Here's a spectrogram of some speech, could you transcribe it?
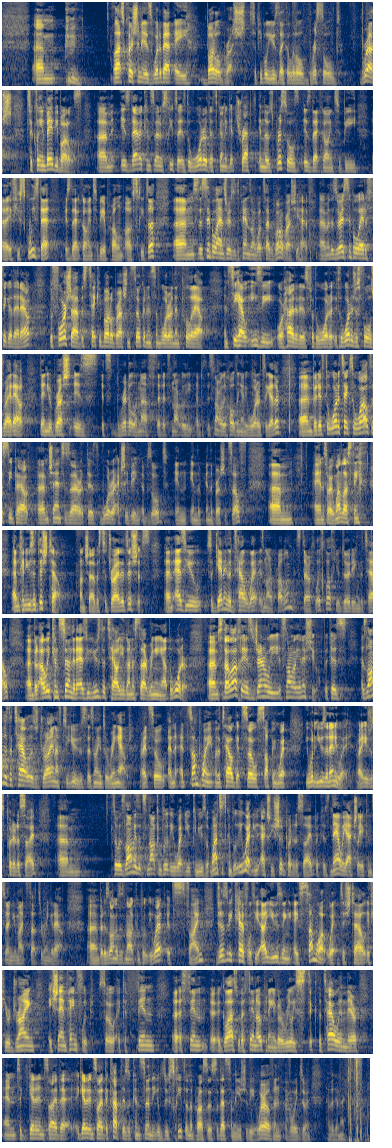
Um, last question is, what about a bottle brush? So people use like a little bristled brush to clean baby bottles. Um, is that a concern of schita? Is the water that's going to get trapped in those bristles, is that going to be, uh, if you squeeze that, is that going to be a problem of schita? Um, so the simple answer is it depends on what type of bottle brush you have. Um, and there's a very simple way to figure that out. Before Shabbos, take your bottle brush and soak it in some water and then pull it out and see how easy or hard it is for the water. If the water just falls right out, then your brush is it's brittle enough that it's not really it's not really holding any water together. Um, but if the water takes a while to seep out, um, chances are there's water actually being absorbed in, in the in the brush itself. Um, and sorry, one last thing, um, can use a dish towel on Shabbos to dry the dishes. Um, as you, so getting the towel wet is not a problem. It's derech lichloch, you're dirtying the towel. Um, but are we concerned that as you use the towel, you're going to start wringing out the water? Um, so the halacha is generally, it's not really an issue because as long as the towel is dry enough to use, there's nothing to wring out, right? So, and at some point when the towel gets so sopping wet, you wouldn't use it anyway, right? You just put it aside. Um, so as long as it's not completely wet, you can use it. Once it's completely wet, you actually should put it aside because now we actually are concerned you might start to wring it out. Um, but as long as it's not completely wet, it's fine. You just have to be careful if you are using a somewhat wet dish towel, if you're drying a champagne flute, so like a thin, uh, a thin, a glass with a thin opening, you've got to really stick the towel in there, and to get it inside that, get it inside the cup, there's a concern that you'll do schita in the process, so that's something you should be aware of and avoid doing. Have a good night.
